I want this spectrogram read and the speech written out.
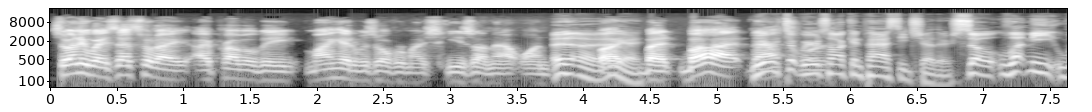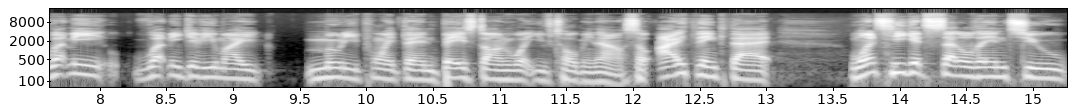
So, anyways, that's what I, I probably my head was over my skis on that one. Uh, uh, but, okay. but but we were, t- we were talking past each other. So let me let me let me give you my Mooney point then, based on what you've told me now. So I think that once he gets settled into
